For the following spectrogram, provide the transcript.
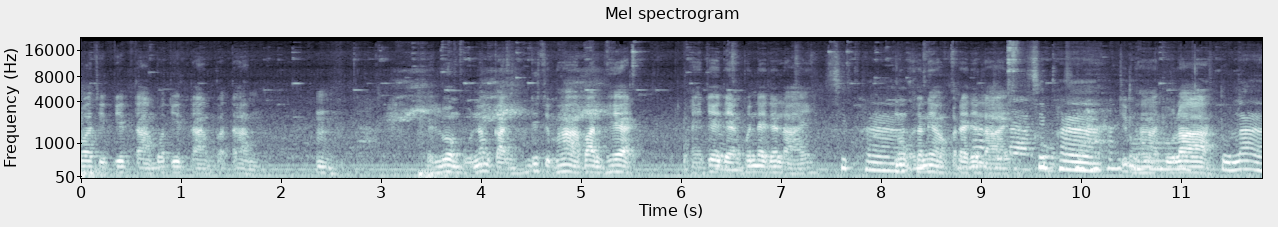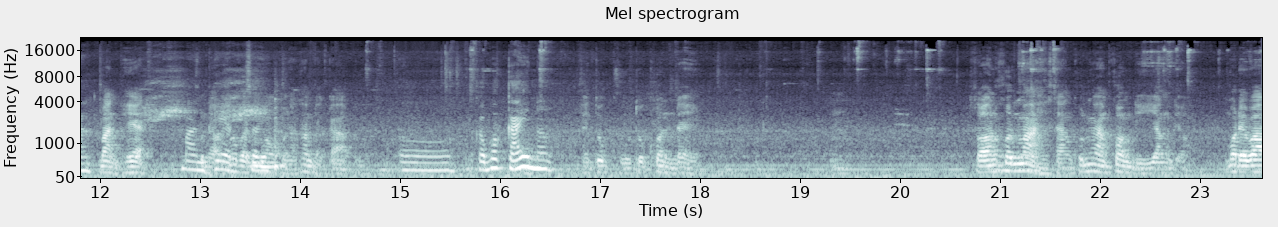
ว่าสิติดตามบ่ติดตามก็ตาม อืมเป็นร่วมบุญน้ำกันที่สิบห้าบ้านแพทย์ให้เจ๊แดงเพิ่นได้ได้หลาย สิบห้านุกคะแนนก็ได้ได้หลายสิบห้าสิบห้าตุลาตุลาบ้านแพทย์บ้านคุณแพเอาทย์เข้าไปใส่รวมคุณเอาข้ามตะกร้าไปเอ๋อกับว่าไกลเนาะให้ทุกครูทุกคนได้อืมสอนคนมาให้สร้างคุณงามความดีอย่างเดียวบ่ได้ว่า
